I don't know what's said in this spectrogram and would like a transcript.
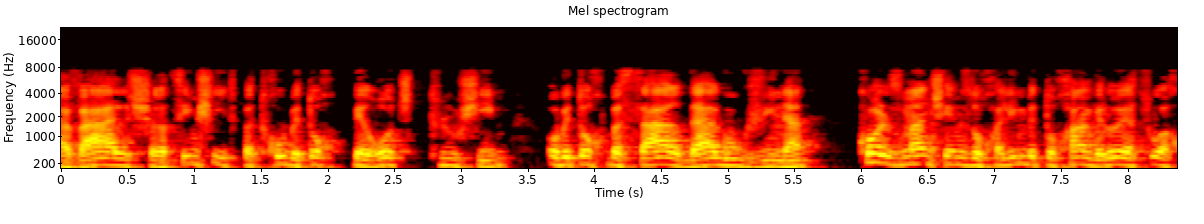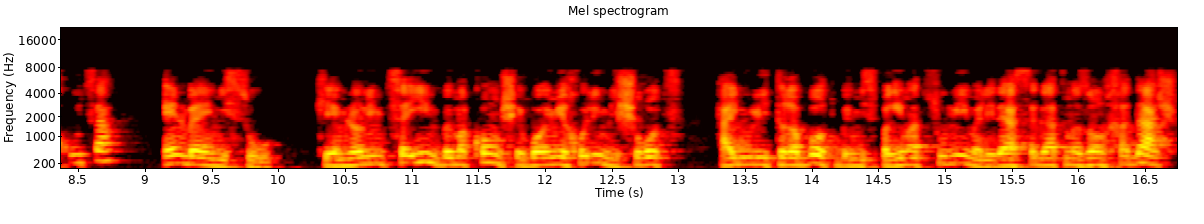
אבל שרצים שהתפתחו בתוך פירות תלושים, או בתוך בשר, דג וגבינה, כל זמן שהם זוחלים בתוכם ולא יצאו החוצה, אין בהם איסור, כי הם לא נמצאים במקום שבו הם יכולים לשרוץ, היינו להתרבות במספרים עצומים על ידי השגת מזון חדש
